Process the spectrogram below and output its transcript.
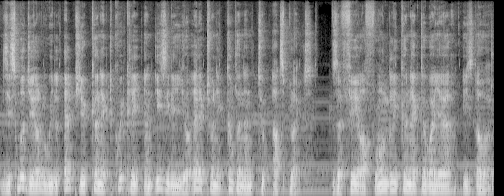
This module will help you connect quickly and easily your electronic component to Hardsploit. The fear of wrongly connect a wire is over.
